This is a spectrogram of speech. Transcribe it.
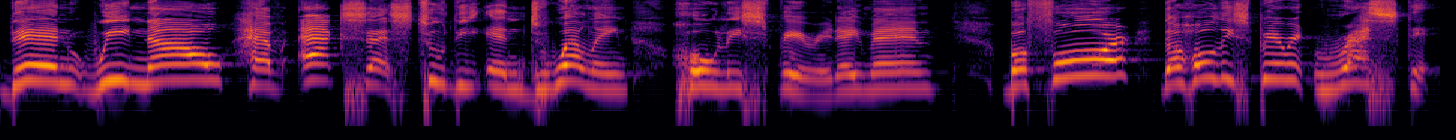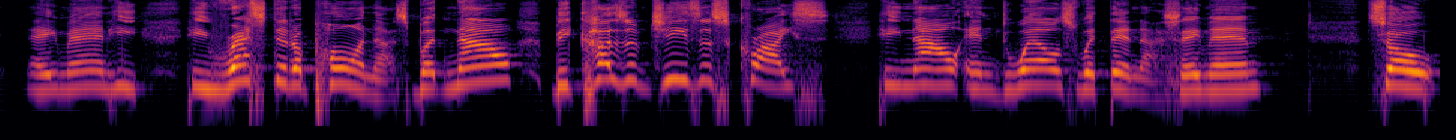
then we now have access to the indwelling Holy Spirit, amen. Before the Holy Spirit rested, amen, he, he rested upon us. But now, because of Jesus Christ, he now indwells within us, amen. So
